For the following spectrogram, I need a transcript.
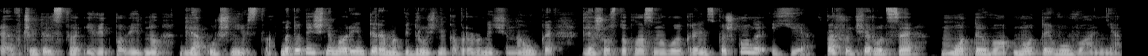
вчительства і відповідно для учнівства. Методичними орієнтирами підручника природничі науки для 6 класу нової української школи є в першу чергу це мотива, мотивування,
